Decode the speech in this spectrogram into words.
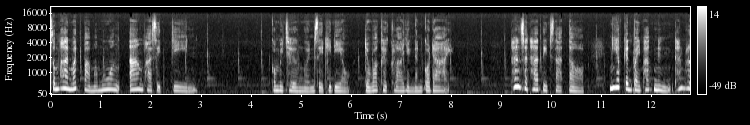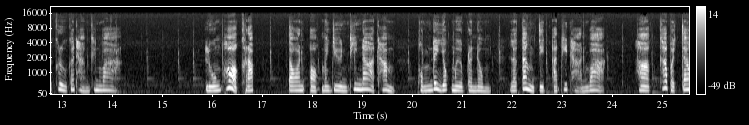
สมภารวัดป่ามะม่วงอ้างภาษิตจีน ก็ไม่เชิงเหมือนเสียทีเดียว จะว่าคล้ายๆอย่างนั้นก็ได้ ท่านสถาติดสาตอบ เงียบกันไปพักหนึ่ง ท่านพระครูก็ถามขึ้นว่า หลวงพ่อครับ ตอนออกมายืนที่หน้าถ้ำผมได้ยกมือประนม แล้วตั้งจิตอธิษฐานว่า หากข้าพเจ้า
